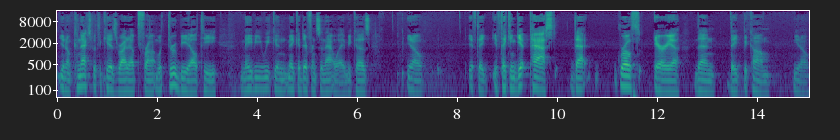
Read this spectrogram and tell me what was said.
you know connects with the kids right up front with, through blt maybe we can make a difference in that way because you know if they if they can get past that growth area then they become you know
